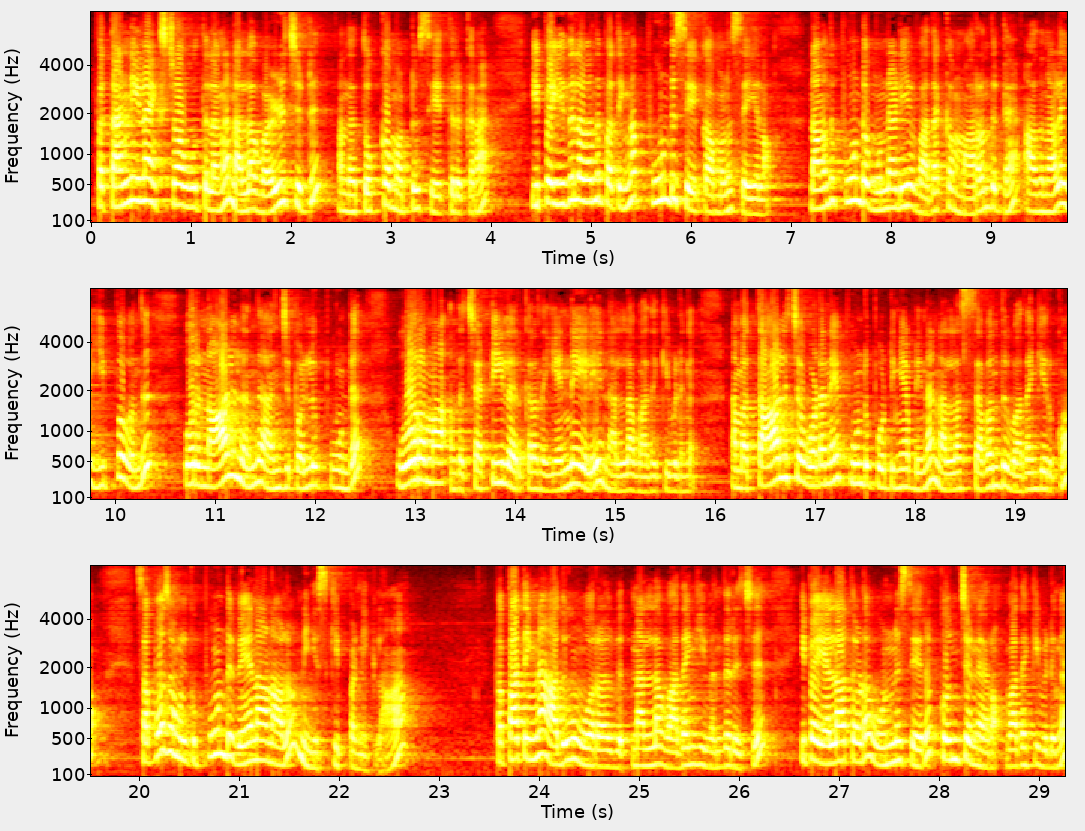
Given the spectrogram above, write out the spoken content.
இப்போ தண்ணிலாம் எக்ஸ்ட்ரா ஊற்றலைங்க நல்லா வழிச்சிட்டு அந்த தொக்கை மட்டும் சேர்த்துருக்கிறேன். இப்போ இதில் வந்து பார்த்திங்கன்னா பூண்டு சேர்க்காமலும் செய்யலாம். நான் வந்து பூண்டை முன்னாடியே வதக்க மறந்துட்டேன். அதனால் இப்போ வந்து ஒரு நாலுலேருந்து அஞ்சு பல்லு பூண்டை ஓரமாக அந்த சட்டியில் இருக்கிற அந்த எண்ணெயிலேயே நல்லா வதக்கி விடுங்க. நம்ம தாளித்த உடனே பூண்டு போட்டிங்க அப்படின்னா நல்லா செவந்து வதங்கியிருக்கும். சப்போஸ் உங்களுக்கு பூண்டு வேணானாலும் நீங்கள் ஸ்கிப் பண்ணிக்கலாம். இப்போ பார்த்தீங்கன்னா அதுவும் ஓரளவு நல்லா வதங்கி வந்துருச்சு. இப்போ எல்லாத்தோட ஒன்று சேரும். கொஞ்சம் நேரம் வதக்கி விடுங்க.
